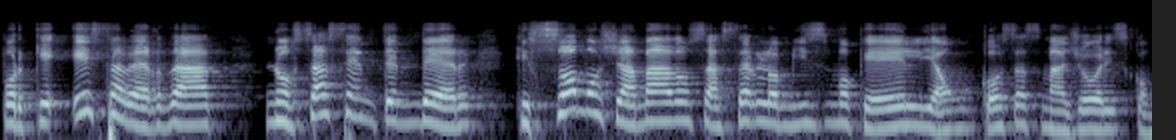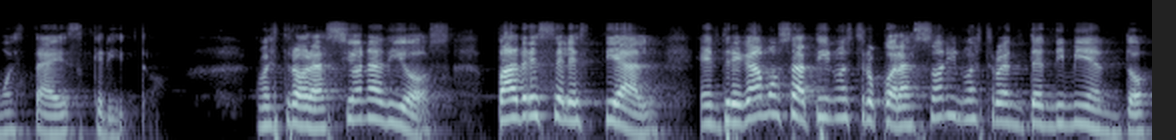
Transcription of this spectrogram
porque esa verdad nos hace entender que somos llamados a hacer lo mismo que Él y aún cosas mayores como está escrito. Nuestra oración a Dios Padre Celestial, entregamos a ti nuestro corazón y nuestro entendimiento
